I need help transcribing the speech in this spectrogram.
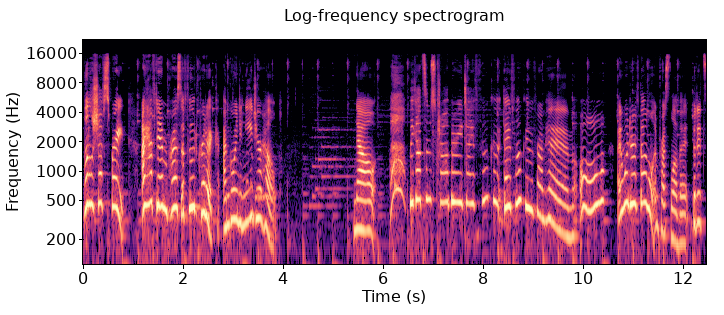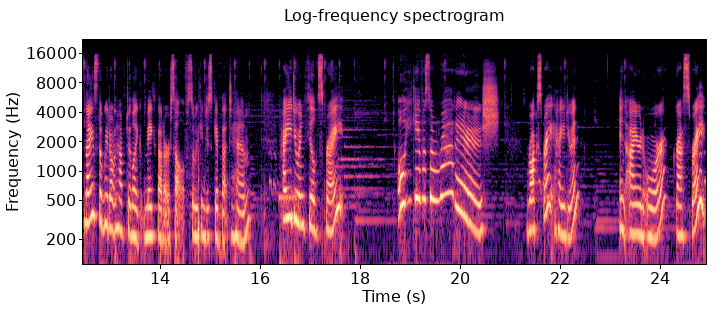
little chef sprite. I have to impress a food critic. I'm going to need your help. Now, we got some strawberry daifuku, daifuku from him. Oh, I wonder if that'll impress Lovett. But it's nice that we don't have to like make that ourselves, so we can just give that to him. How you doing, Field Sprite? Oh, he gave us a radish. Rock Sprite, how you doing? An iron ore. Grass Sprite.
